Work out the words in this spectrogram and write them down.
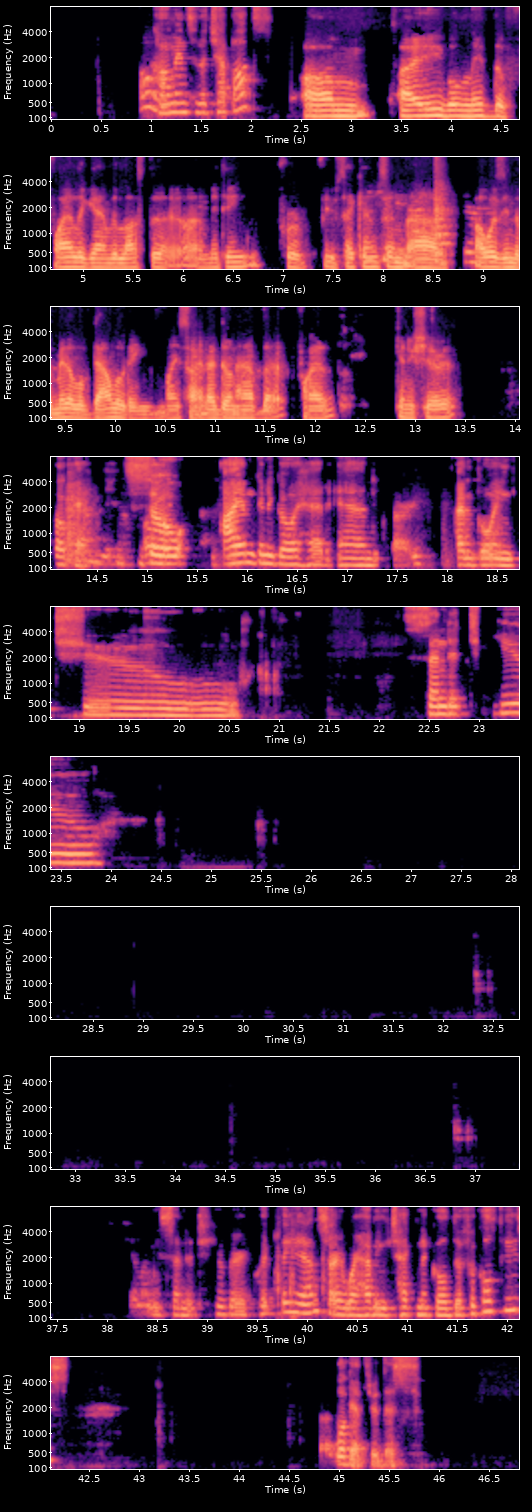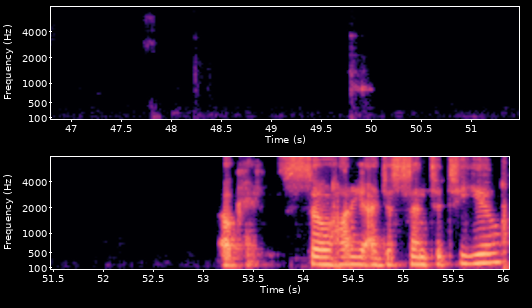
comments in the chat box? Um, I will need the file again. We lost the uh, meeting for a few seconds and uh, I was in the middle of downloading my site. I don't have that file. Can you share it? Okay, so I am going to go ahead and sorry, I'm going to send it to you. Let me send it to you very quickly. I'm sorry, we're having technical difficulties. We'll get through this. Okay, so Hadi, I just sent it to you.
